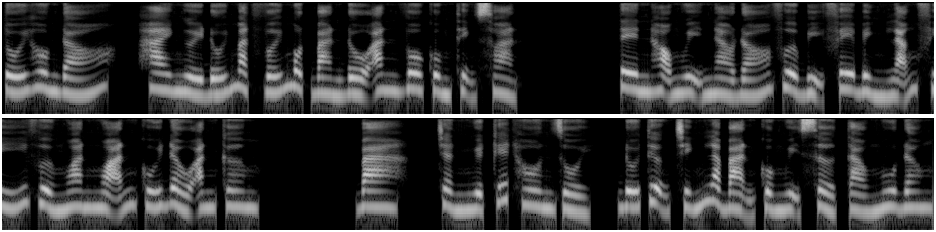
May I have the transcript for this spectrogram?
Tối hôm đó, hai người đối mặt với một bàn đồ ăn vô cùng thịnh soạn. Tên họ ngụy nào đó vừa bị phê bình lãng phí vừa ngoan ngoãn cúi đầu ăn cơm. 3. Trần Nguyệt kết hôn rồi, đối tượng chính là bạn của ngụy Sở Tào Ngu Đông.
